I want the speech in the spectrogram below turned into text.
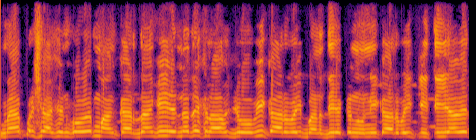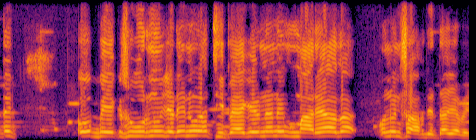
ਮੈਂ ਪ੍ਰਸ਼ਾਸਨ ਕੋਲ ਇਹ ਮੰਗ ਕਰਦਾ ਕਿ ਇਹਨਾਂ ਦੇ ਖਿਲਾਫ ਜੋ ਵੀ ਕਾਰਵਾਈ ਬਣਦੀ ਹੈ, ਕਾਨੂੰਨੀ ਕਾਰਵਾਈ ਕੀਤੀ ਜਾਵੇ ਤੇ ਉਹ ਬੇਕਸੂਰ ਨੂੰ ਜਿਹੜੇ ਨੂੰ ਹੱਥੀ ਪੈ ਗਏ ਉਹਨਾਂ ਨੇ ਮਾਰਿਆ, ਉਹਦਾ ਉਹਨੂੰ ਇਨਸਾਫ ਦਿੱਤਾ ਜਾਵੇ।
